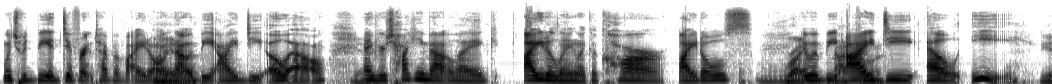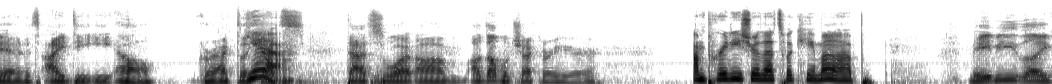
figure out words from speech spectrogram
which would be a different type of idol, Oh, and that would be I D O L. Yeah. And if you're talking about like idling, like a car idles, Right. it would be I D L E. Yeah, and it's I D E L, correct? Like Yeah. That's, that's what. Um, I'll double check right here. I'm pretty sure that's what came up. Maybe like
